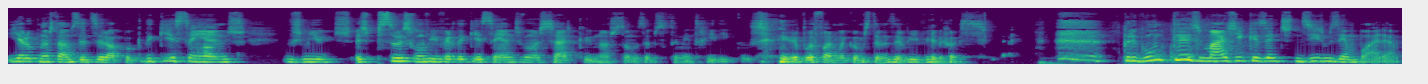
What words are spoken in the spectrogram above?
e era o que nós estávamos a dizer há pouco. Daqui a 100 anos os miúdos, as pessoas que vão viver daqui a 100 anos vão achar que nós somos absolutamente ridículos pela forma como estamos a viver hoje. Perguntas mágicas antes de nos irmos embora.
